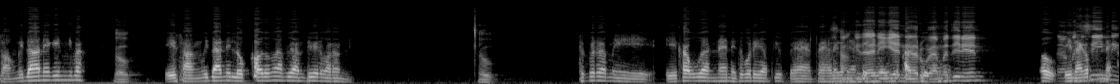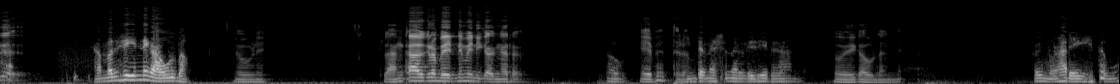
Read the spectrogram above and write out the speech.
සංවිධානයක ඉන්නේ බං. ඔව්. ඒ සංවිධානයේ ලොක්කව තමයි අපි අන්තිමට මරන්නේ ඔව්. එතකොට මේ ඒක අවුලක් නැහැ එතකොට අපි පැහැ- පැහැරගෙන යන්න සංවිධානය කියන්නේ අර. ඇමතිනේ ඔව් ඒ නග සීන් එක අවුල් බං ඔව්නේ ලංකාව කර බෙන්නෙම නිකන් අර. ඔව්. ඒ පැත්තට ඉන්ටර්නැෂනල් විදියට දාන්න. ඔය කවුලන්නේ අපි මොන හරි ඒක හිතමු.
